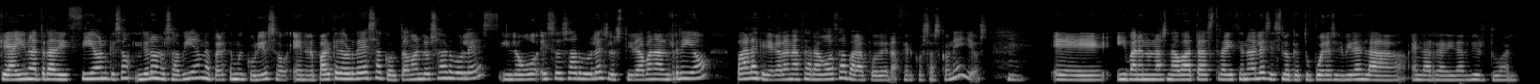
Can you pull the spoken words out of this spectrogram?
Que hay una tradición que son, yo no lo sabía, me parece muy curioso. En el parque de Ordesa cortaban los árboles y luego esos árboles los tiraban al río para que llegaran a Zaragoza para poder hacer cosas con ellos. Mm. Eh, iban en unas navatas tradicionales y es lo que tú puedes vivir en la, en la realidad virtual.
